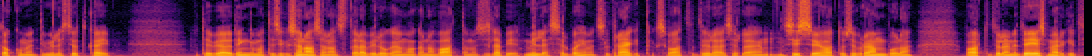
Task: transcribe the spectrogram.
dokumenti, millest jutt käib et ei pea tingimata isegi sõna-sõnalt seda läbi lugema, aga noh, vaatama siis läbi, et millest seal põhimõtteliselt räägitakse, vaatad üle selle sissejuhatuse preambula, vaatad üle need eesmärgid,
